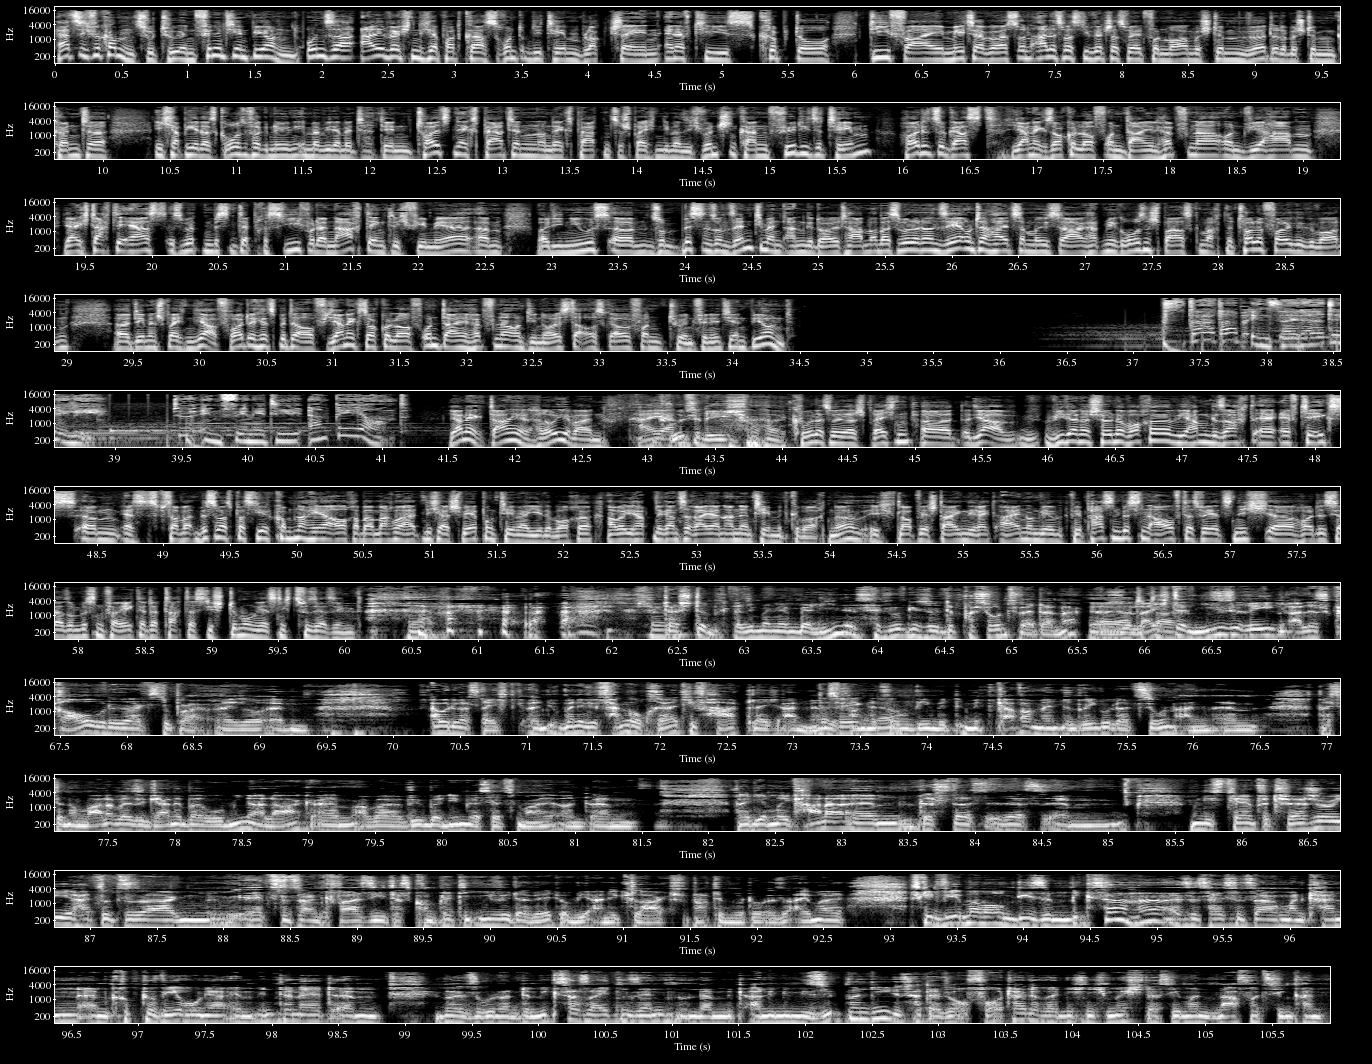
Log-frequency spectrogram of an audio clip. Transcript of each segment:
Herzlich willkommen zu To Infinity and Beyond, unser allwöchentlicher Podcast rund um die Themen Blockchain, NFTs, Krypto, DeFi, Metaverse und alles, was die Wirtschaftswelt von morgen bestimmen wird oder bestimmen könnte. Ich habe hier das große Vergnügen, immer wieder mit den tollsten Expertinnen und Experten zu sprechen, die man sich wünschen kann für diese Themen. Heute zu Gast Janek Sokolov und Daniel Höpfner und wir haben, ja, ich dachte erst, es wird ein bisschen depressiv oder nachdenklich vielmehr, ähm, weil die News ähm, so ein bisschen so ein Sentiment angedeutet haben, aber es wurde dann sehr unterhaltsam, muss ich sagen, hat mir großen Spaß gemacht, eine tolle Folge geworden. Äh, dementsprechend dementsprechend, ja, freut euch jetzt bitte auf Yannick Sokolov und Daniel Höpfner und die neueste Ausgabe von To Infinity and Beyond. Startup Insider Daily. To Infinity and Beyond. Janik, Daniel, hallo ihr beiden. Hi, Jan. Grüße dich. cool, dass wir wieder sprechen. Äh, ja, wieder eine schöne Woche. Wir haben gesagt, äh, FTX, ähm, es ist ein bisschen was passiert, kommt nachher auch, aber machen wir halt nicht als Schwerpunktthema jede Woche. Aber ihr habt eine ganze Reihe an anderen Themen mitgebracht. Ne? Ich glaube, wir steigen direkt ein und wir, wir passen ein bisschen auf, dass wir jetzt nicht, äh, heute ist ja so ein bisschen verregneter Tag, dass die Stimmung jetzt nicht zu sehr sinkt. Ja. das stimmt. Also ich meine, in Berlin ist halt wirklich so Depressionswetter, ne? Ja, also ja, so leichter Nieselregen, alles grau, wo du sagst, super. Also ähm, aber du hast recht. Ich meine, wir fangen auch relativ hart gleich an. Ne? Deswegen, wir fangen jetzt ja. irgendwie mit, mit Government und Regulation an, ähm, was ja normalerweise gerne bei Romina lag, ähm, aber wir übernehmen das jetzt mal. Und ähm, weil die Amerikaner, ähm, das, das, das ähm, Ministerium für Treasury hat sozusagen, jetzt sozusagen quasi das komplette Evil der Welt irgendwie angeklagt, nach dem Motto. Also einmal, es geht wie immer mal um diese Mixer, ne? Also das heißt sozusagen, man kann ähm, Kryptowährungen ja im Internet ähm, über sogenannte Mixer Mixer-Seiten senden und damit anonymisiert man die. Das hat also auch Vorteile, wenn ich nicht möchte, dass jemand nachvollziehen kann,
